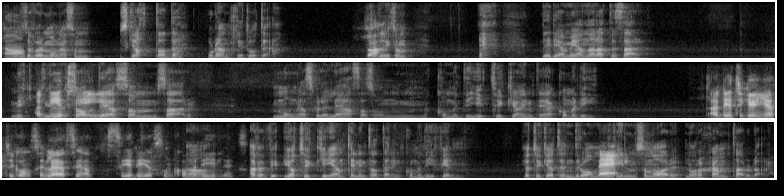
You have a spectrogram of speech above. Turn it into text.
Ja. Så var det många som skrattade ordentligt åt det. Va? Det, liksom, det är det jag menar att det är så här. Mycket Ja, det av det som så här, många skulle läsa som komedi tycker jag inte är komedi. ja, det tycker jag är en jättekonstig läsning att se det som komedi. Ja. Liksom. Jag tycker egentligen inte att det är en komedifilm. Jag tycker att det är en dramafilm som har några skämt här och där.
